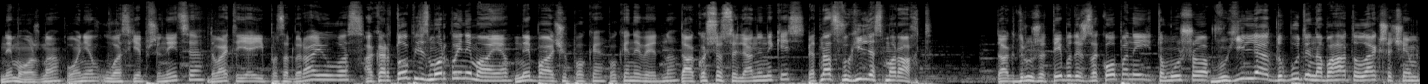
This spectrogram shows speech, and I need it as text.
Не можна. Поняв, у вас є пшениця. Давайте я її позабираю у вас. А картоплі з морквою немає. Не бачу поки. Поки не видно. Так, ось що селянин якийсь. 15 вугілля смарагд. Так, друже, ти будеш закопаний, тому що вугілля добути набагато легше, чим.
